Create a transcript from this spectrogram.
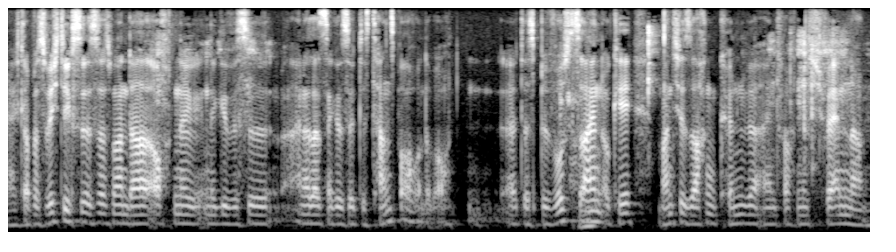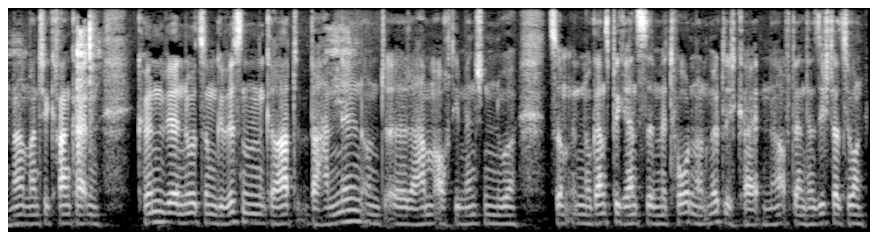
ja, ich glaube, das Wichtigste ist, dass man da auch eine, eine, gewisse, einerseits eine gewisse Distanz braucht und aber auch äh, das Bewusstsein, okay, manche Sachen können wir einfach nicht verändern. Ne? Manche Krankheiten können wir nur zum gewissen Grad behandeln und äh, da haben auch die Menschen nur, zum, nur ganz begrenzte Methoden und Möglichkeiten. Ne? Auf der Intensivstation,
